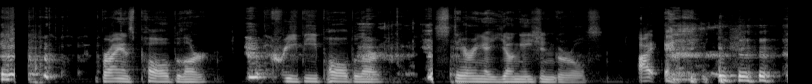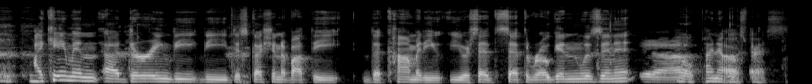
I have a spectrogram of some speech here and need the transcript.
Brian's Paul Blart, creepy Paul Blart, staring at young Asian girls. I I came in uh, during the the discussion about the the comedy. You said Seth Rogen was in it. yeah. oh, Pineapple okay. Express.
